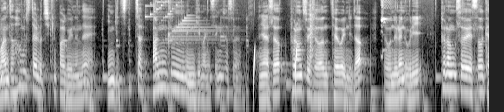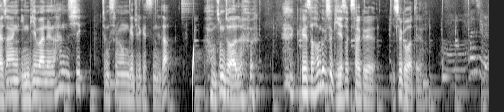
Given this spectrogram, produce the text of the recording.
완전 한국 스타일로 치킨 팔고 있는데 인기 진짜 깡큰 인기 많이 생기셨어요. 안녕하세요. 프랑스에서 온 태호입니다. 자, 오늘은 우리 프랑스에서 가장 인기 많은 한식 좀 설명해 드리겠습니다. 엄청 좋아하죠 그래서 한국에서 계속 살고 있을 것 같아요 어, 한식을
